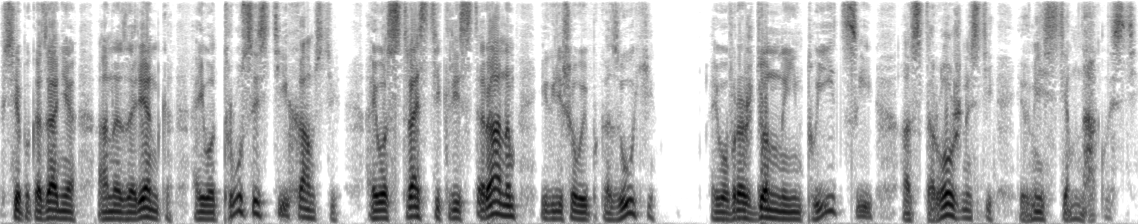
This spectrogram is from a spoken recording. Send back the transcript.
все показания о Назаренко, о его трусости и хамстве, о его страсти к ресторанам и к дешевой показухе, о его врожденной интуиции, осторожности и вместе с тем наглости.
